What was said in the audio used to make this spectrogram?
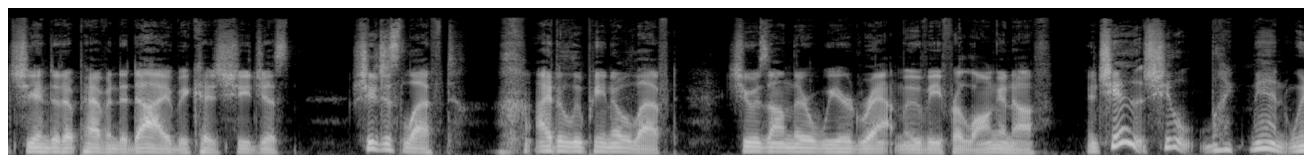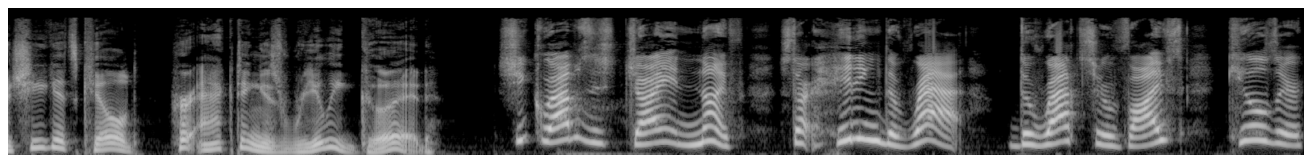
she ended up having to die because she just she just left. Ida Lupino left. She was on their weird rat movie for long enough, and she has she like man when she gets killed, her acting is really good. She grabs this giant knife, start hitting the rat. The rat survives, kills her,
